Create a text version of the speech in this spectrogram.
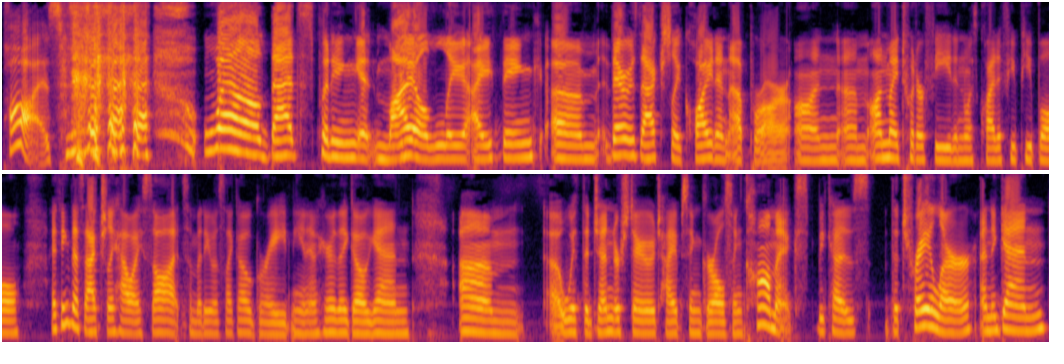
pause. well, that's putting it mildly, I think. Um, there was actually quite an uproar on um, on my Twitter feed and with quite a few people. I think that's actually how I saw it. Somebody was like, "Oh, great, you know, here they go again." Um, uh, with the gender stereotypes in girls in comics because the trailer, and again,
